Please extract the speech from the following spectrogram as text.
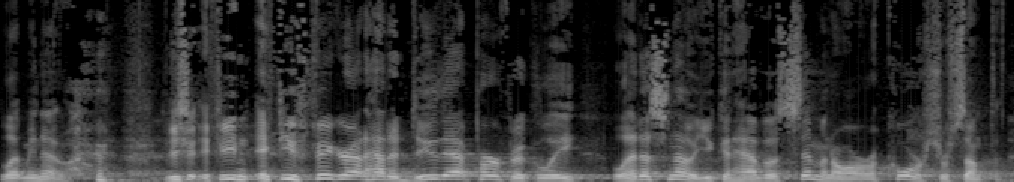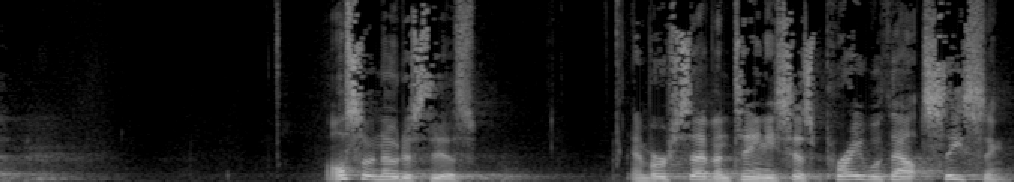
let me know. if you, if you figure out how to do that perfectly, let us know. You can have a seminar or a course or something. Also notice this. In verse 17, he says, pray without ceasing.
